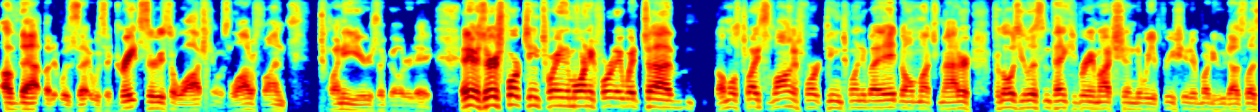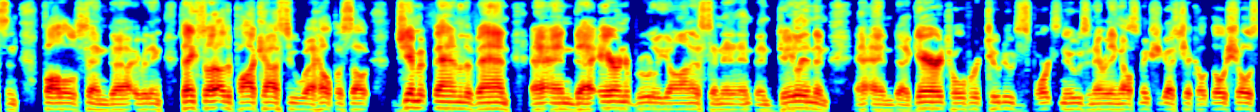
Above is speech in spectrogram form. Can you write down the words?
of that, but it was it was a great series to watch, and it was a lot of fun. 20 years ago today. Anyways, there's 1420 in the morning. Four day went uh, almost twice as long as 1420, but it don't much matter. For those who listen, thank you very much. And we appreciate everybody who does listen, follows, and uh, everything. Thanks to other podcasts who uh, help us out. Jim at Fan of the Van and uh, Aaron at Brutally Honest and, and, and Jalen and, and uh, Garrett over at Two Dudes Sports News and everything else. Make sure you guys check out those shows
